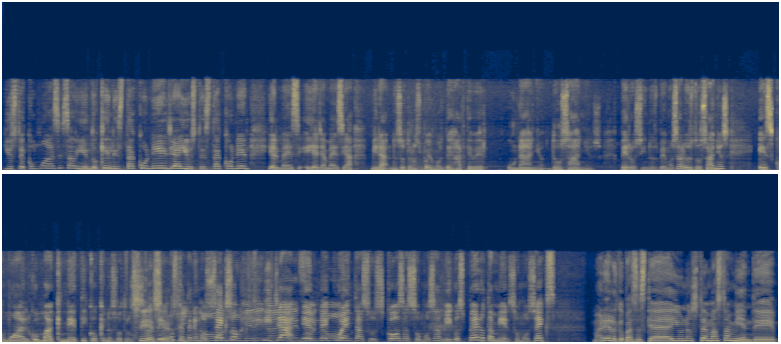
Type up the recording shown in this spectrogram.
¿y usted cómo hace sabiendo que él está con ella y usted está con él? Y él me decía, y ella me decía, mira, nosotros nos podemos dejar de ver un año, dos años, pero si nos vemos a los dos años es como algo magnético que nosotros Sí, es sabemos cierto. que tenemos No, sexo no y ya, eso, él me cuenta sus cosas, somos amigos, pero también somos ex. María, lo que pasa es que hay unos temas también de,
